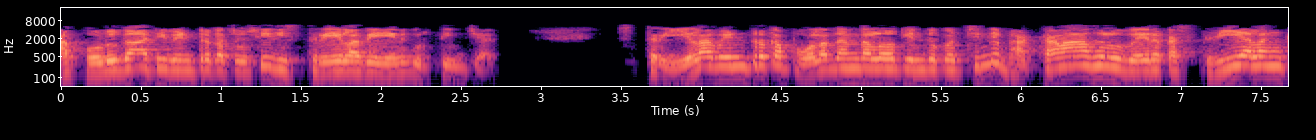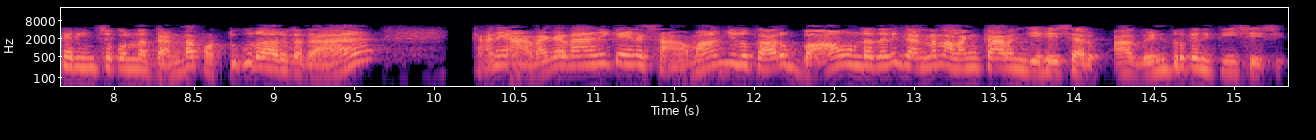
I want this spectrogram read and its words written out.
ఆ పొడుగాటి వెంట్రుక చూసి ఇది స్త్రీలదే అని గుర్తించారు. స్త్రీల వెంట్రుక పూలదండలోకి ఎందుకు వచ్చింది? భట్టనాథులు వేరొక స్త్రీ అలంకరించుకున్న దండ పట్టుకురారు కదా. కానీ అడగడానికి ఆయన సామాన్యులు కారు బాగుండదని దండను అలంకారం చేసేశారు. ఆ వెంట్రుకని తీసేసి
